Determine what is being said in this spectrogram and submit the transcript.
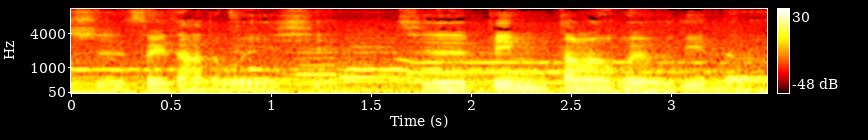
是最大的威胁。其实病当然会有一定的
